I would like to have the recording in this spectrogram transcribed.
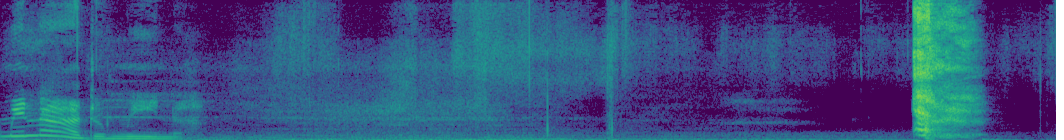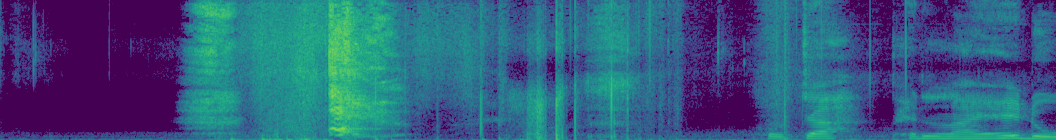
ไม่น่า จะมีนะผมจะเพนไลท์ให้ดู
